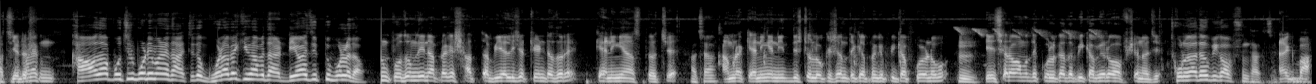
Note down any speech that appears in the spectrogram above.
আচ্ছা যেটা মানে খাওয়া দাওয়া প্রচুর পরিমাণে থাকছে তো ঘোরাবে কীভাবে? তার ডিভাইস একটু বলে দাও। প্রথম দিন আপনাকে সাতটা বিয়াল্লিশের ট্রেনটা ধরে ক্যানিংয়ে আসতে হচ্ছে। আচ্ছা। আমরা ক্যানিংয়ের নির্দিষ্ট লোকেশন থেকে আপনাকে পিক আপ করে নেব। এছাড়াও আমাদের কলকাতা পিক আপেরও অপশন আছে। কলকাতাও পিক অপশন থাকছে। একবার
